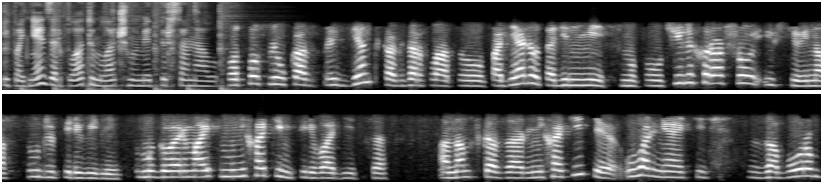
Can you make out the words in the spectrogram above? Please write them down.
и поднять зарплаты младшему медперсоналу. Вот после указа президента, как зарплату подняли, вот один месяц мы получили хорошо, и все, и нас тут же перевели. Мы говорим, а если мы не хотим переводиться? А нам сказали, не хотите, увольняйтесь с забором,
